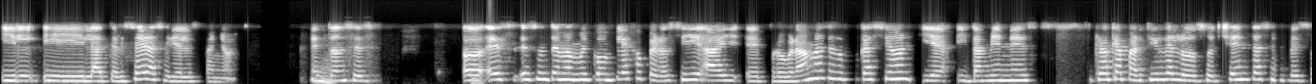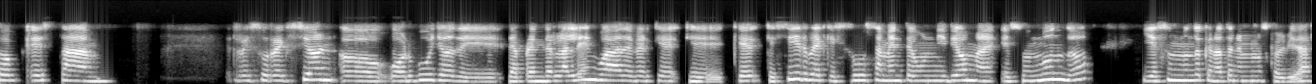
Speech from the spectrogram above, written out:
y, y la tercera sería el español. Entonces, es, es, un tema muy complejo, pero sí hay eh, programas de educación y, y también es, creo que a partir de los 80 se empezó esta resurrección o, orgullo de, aprender la lengua, de ver que, sirve, que justamente un idioma es un mundo y es un mundo que no tenemos que olvidar,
